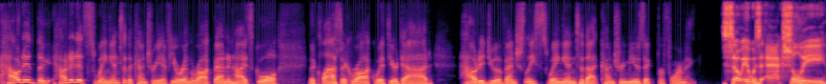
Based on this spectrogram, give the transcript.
how did the how did it swing into the country? If you were in the rock band in high school, the classic rock with your dad how did you eventually swing into that country music performing? So it was actually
